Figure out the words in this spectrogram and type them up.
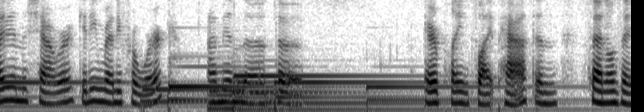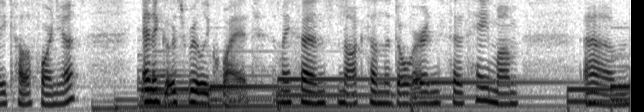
I'm in the shower getting ready for work. I'm in the, the airplane flight path in San Jose, California, and it goes really quiet. My son knocks on the door and says, Hey, mom, um,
